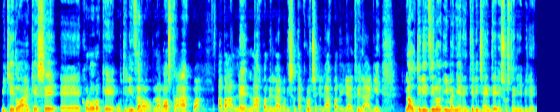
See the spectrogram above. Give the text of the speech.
mi chiedo anche se eh, coloro che utilizzano la nostra acqua a valle, l'acqua del lago di Santa Croce e l'acqua degli altri laghi, la utilizzino in maniera intelligente e sostenibile.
